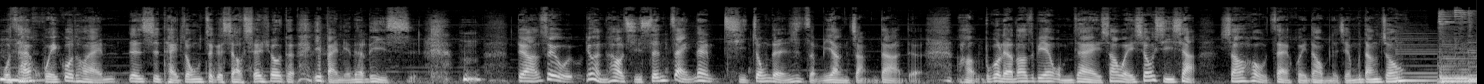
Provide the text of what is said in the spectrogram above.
我才回过头来认识台中这个小鲜肉的一百年的历史。对啊，所以我就很好奇，身在那其中的人是怎么样长大的。好，不过聊到这边，我们再稍微休息一下，稍后再回到我们的节目当中。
